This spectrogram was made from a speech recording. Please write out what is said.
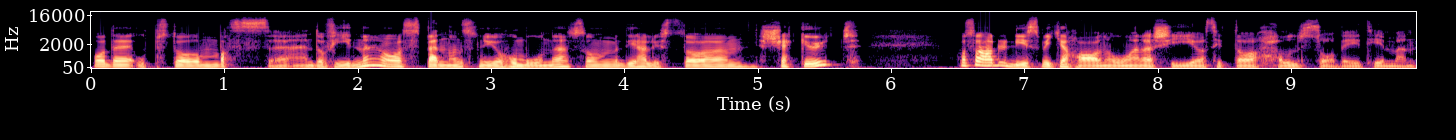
Og det oppstår masse endorfiner og spennende nye hormoner som de har lyst til å sjekke ut. Og så har du de som ikke har noe energi og sitter og halvsover i timen.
